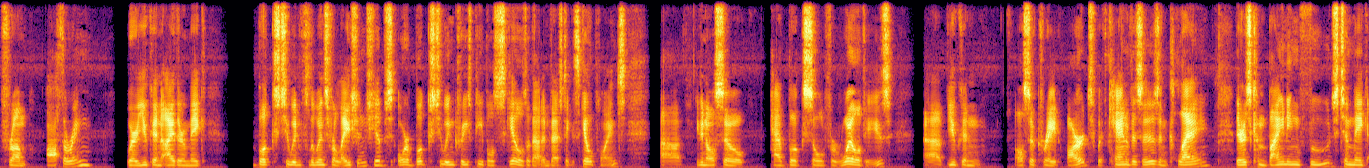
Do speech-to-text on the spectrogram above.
from authoring, where you can either make books to influence relationships or books to increase people's skills without investing skill points. Uh, you can also have books sold for royalties. Uh, you can also create art with canvases and clay. There's combining foods to make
